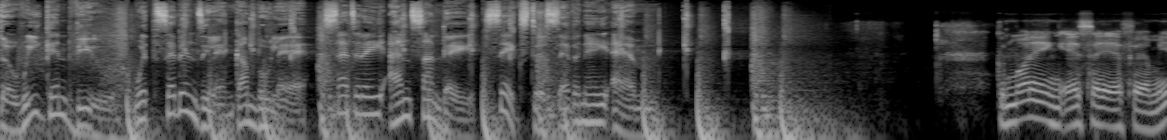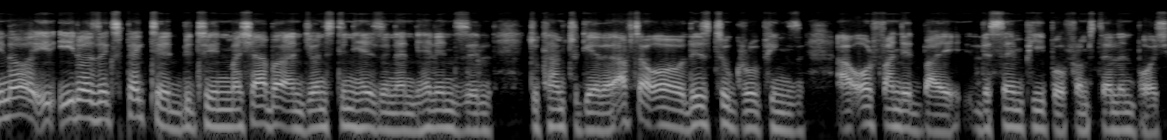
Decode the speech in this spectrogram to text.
The Weekend View with Sebenzile Nkambule, Saturday and Sunday, 6 to 7 a.m. Good morning, SAFM. You know, it, it, was expected between Mashaba and John Steenhuisen and Helen Zille to come together. After all, these two groupings are all funded by the same people from Stellenbosch,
